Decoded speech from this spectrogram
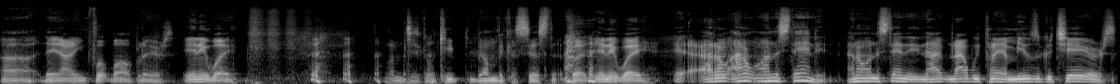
Uh, they're not even football players. Anyway, I'm just gonna keep. I'm gonna be consistent. But anyway, I don't. I don't understand it. I don't understand it. Now, now we playing musical chairs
